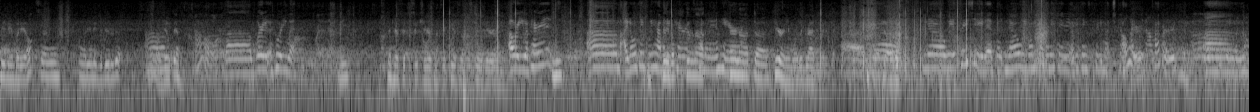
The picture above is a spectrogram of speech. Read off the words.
And what do you need to do to do it? I don't know, jump in. Oh, uh, where? Who are you with? Me, been here 56 years. My three kids went to school here. Oh, are you a parent? Um, I don't think we have any don't- parents not, coming in here. They're not uh, here anymore. They graduated. Uh, yeah. No, we appreciate it, but no, we don't have anything. Everything's pretty much colored, covered. Um,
